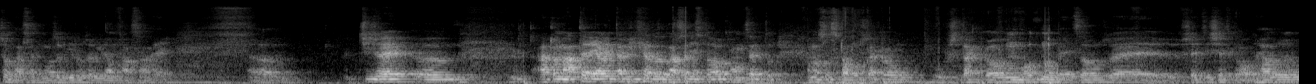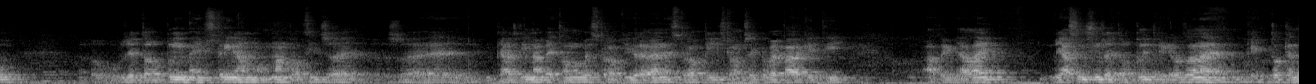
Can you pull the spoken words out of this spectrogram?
čo vlastne môže byť rúžový dom. Uh, čiže uh, a tá materialita vychádza v zásade z toho konceptu. Ono sa stalo už takou, už takou modnou vecou, že všetci všetko odhalujú. Už je to úplný mainstream, mám pocit, že že každý má betónové stropy, drevené stropy, stromčekové parkety a tak ďalej. Ja si myslím, že je to úplne prirodzené, keď to ten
